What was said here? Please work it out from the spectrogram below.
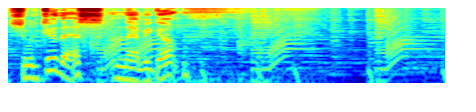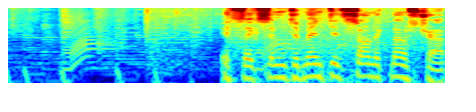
So we'll do this, and there we go. It's like some demented Sonic Mousetrap.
